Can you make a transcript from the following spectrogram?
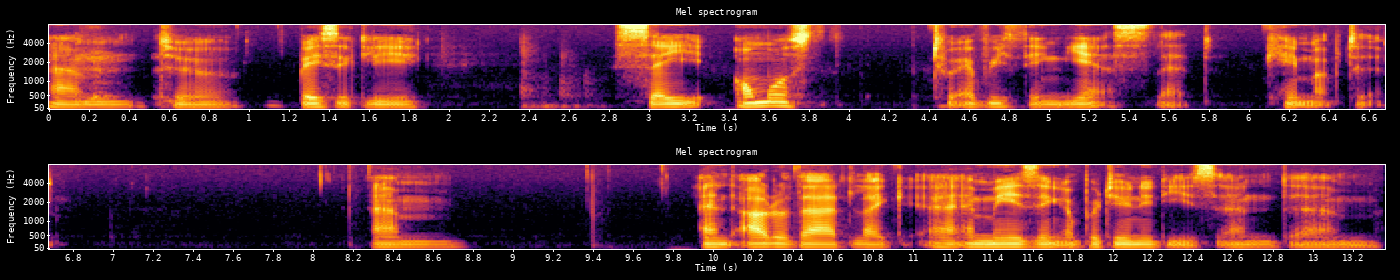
um, to basically say almost to everything yes that came up to him. Um, and out of that, like uh, amazing opportunities and um,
